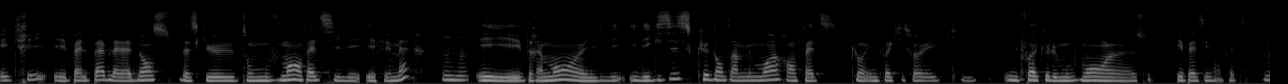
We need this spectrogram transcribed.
écrit et palpable à la danse parce que ton mouvement, en fait, il est éphémère et vraiment, il, il existe que dans ta mémoire, en fait, quand, une, fois qu'il soit, une fois que le mouvement euh, est passé, en fait. Mm.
